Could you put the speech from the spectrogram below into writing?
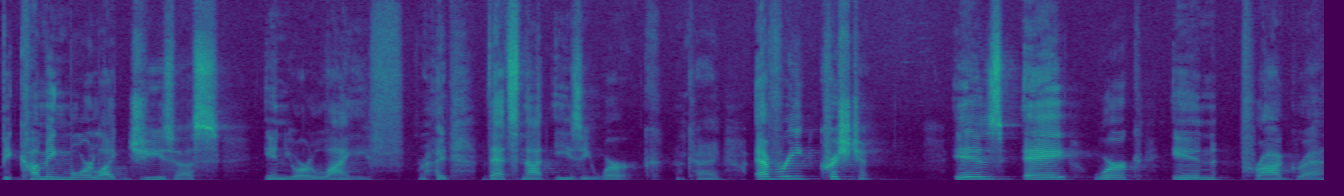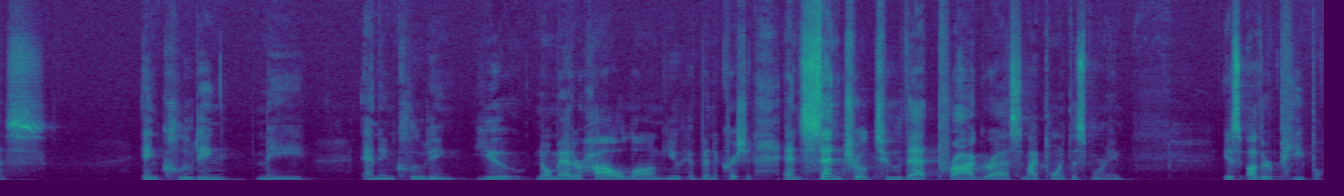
becoming more like Jesus in your life, right? That's not easy work, okay? Every Christian is a work in progress, including me and including you, no matter how long you have been a Christian. And central to that progress, my point this morning, is other people.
